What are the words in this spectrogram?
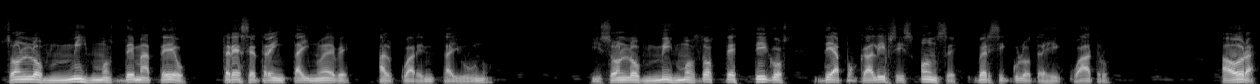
son los mismos de Mateo 13, 39 al 41. Y son los mismos dos testigos de Apocalipsis 11, versículos 3 y 4. Ahora,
